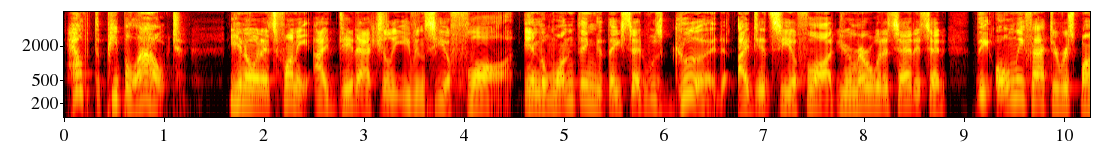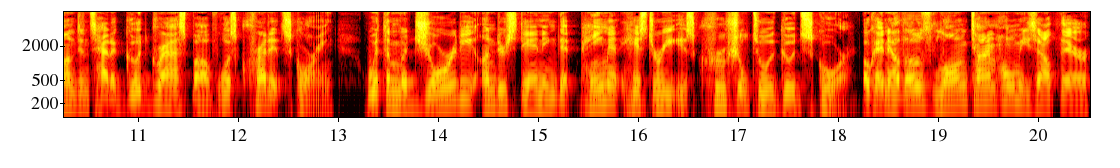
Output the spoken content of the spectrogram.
Help the people out. You know, and it's funny, I did actually even see a flaw. In the one thing that they said was good, I did see a flaw. Do You remember what it said? It said the only factor respondents had a good grasp of was credit scoring, with the majority understanding that payment history is crucial to a good score. Okay, now those longtime homies out there,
